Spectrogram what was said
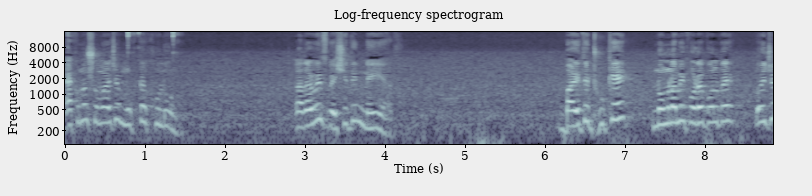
এখনও সময় আছে মুখটা খুলুন। আদারওয়াইজ বেশি দিন নেই আর। বাড়িতে ঢুকে নোংরামি করে বলবে, ওই যে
